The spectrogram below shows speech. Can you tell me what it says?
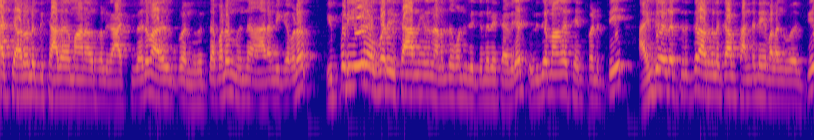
ஆட்சி அவர்களுக்கு சாதகமானவர்களின் ஆட்சி வரும். அதுக்கு நிறுத்தப்படும். இன்னும் ஆரம்பிக்கப்படும். இப்படியே ஒவ்வொரு விசாரணைகளும் நடந்து கொண்டு இருக்கின்றதை தவிர துரிதமாக செயற்படுத்தி ஐந்து வருடத்திற்கு அவர்களுக்கான தண்டனை வழங்குவதற்கு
